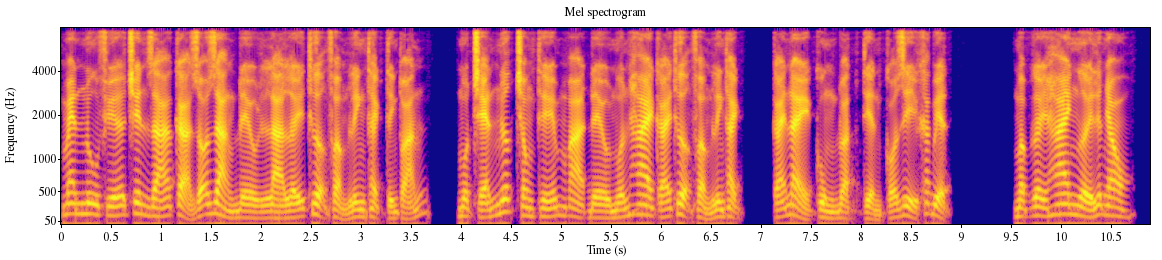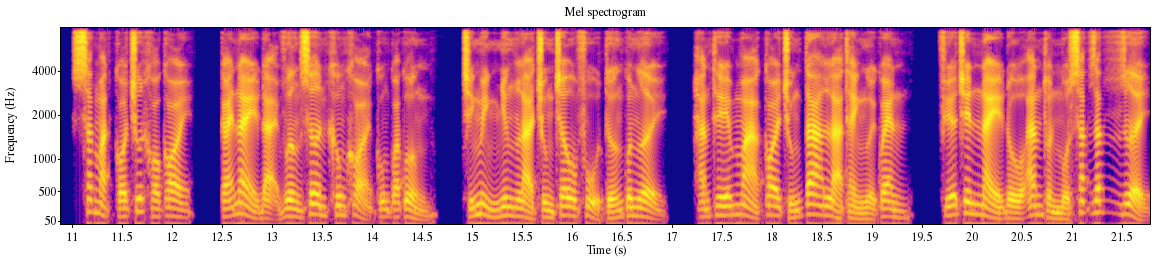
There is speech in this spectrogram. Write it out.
Menu phía trên giá cả rõ ràng đều là lấy thượng phẩm linh thạch tính toán, một chén nước trong thế mà đều muốn hai cái thượng phẩm linh thạch, cái này cùng đoạt tiền có gì khác biệt. Mập gầy hai người liếc nhau, sắc mặt có chút khó coi, cái này đại vương Sơn không khỏi cũng quá cuồng, chính mình nhưng là Trung Châu phủ tướng quân người, hắn thế mà coi chúng ta là thành người quen, phía trên này đồ ăn thuần một sắc rất rưởi,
